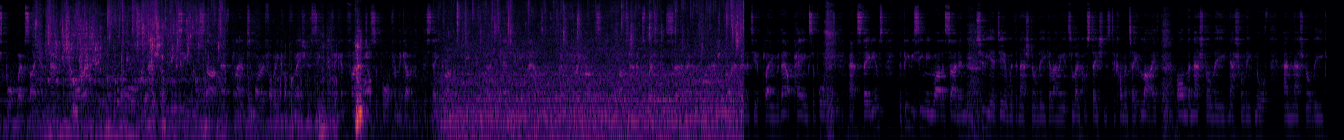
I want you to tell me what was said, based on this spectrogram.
Sport website and app tomorrow. Football's National League season will start as planned tomorrow following confirmation of significant financial support from the government. The state grant will be worth £10 million over three months. Clubs have expressed concern over the financial viability of playing without paying supporters at stadiums. The BBC, meanwhile, has signed a new two-year deal with the National League, allowing its local stations to commentate live on the National League, National League North, and National League.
